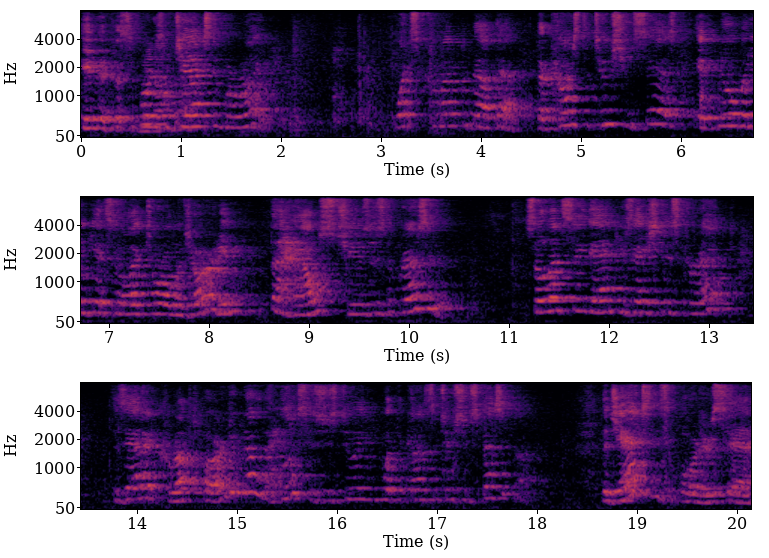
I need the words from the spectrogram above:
If, if the supporters of Jackson were right. Corrupt about that? The Constitution says if nobody gets an electoral majority, the House chooses the president. So let's say the accusation is correct. Is that a corrupt bargain? No, the House is just doing what the Constitution specified. The Jackson supporters said,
